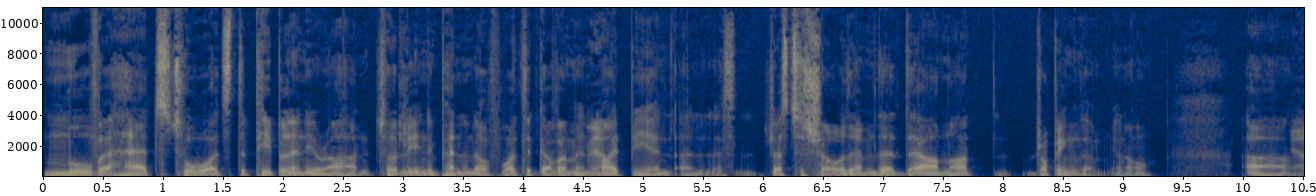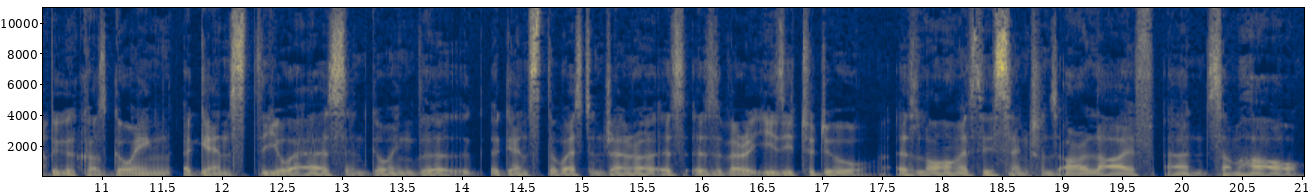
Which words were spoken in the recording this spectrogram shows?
move ahead towards the people in Iran, totally independent of what the government Yeah. might be, and, and just to show them that they are not dropping them, you know. Uh, Yeah. Because going against the US and going the against the West in general is is very easy to do as long as these sanctions are alive and somehow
